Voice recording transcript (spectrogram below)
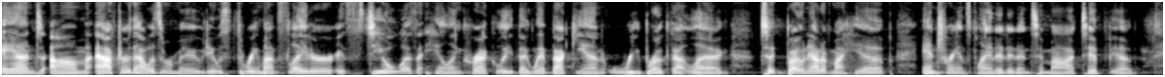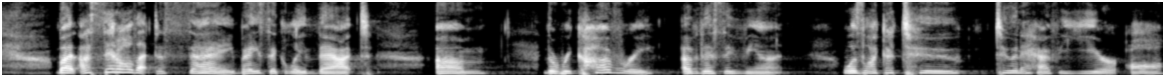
And um, after that was removed, it was three months later. It still wasn't healing correctly. They went back in, re broke that leg, took bone out of my hip, and transplanted it into my tib fib. But I said all that to say basically that um, the recovery of this event was like a two, two and a half year all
